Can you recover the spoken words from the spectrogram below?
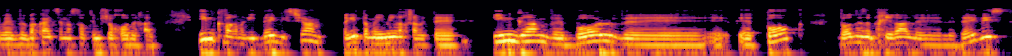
ובקיץ לנסות למשוך עוד אחד. אם כבר נגיד דייוויס שם, נגיד אתה ממיר עכשיו את אינגרם ובול ופופ, ועוד איזה בחירה לדייוויס,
